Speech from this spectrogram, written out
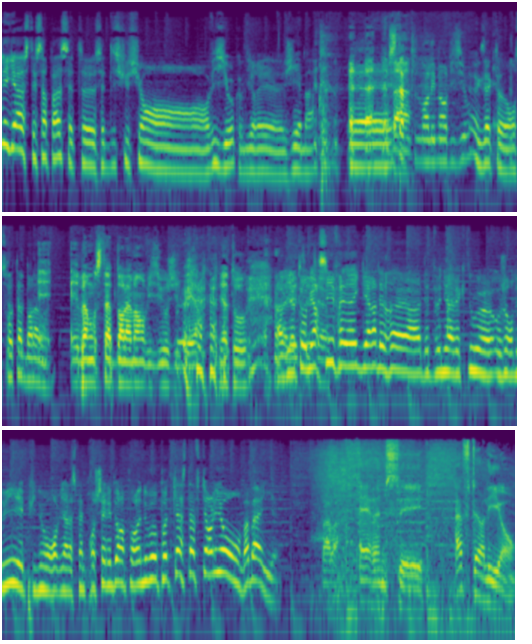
les gars, c'était sympa cette, euh, cette discussion en, en visio, comme dirait euh, JMA. Euh, On se tape dans les mains en visio. exactement, on se retape dans la main. Eh ben, on se tape dans la main en visio, Gilbert. À bientôt. À Allez, bientôt. ciao, Merci Frédéric Guerra d'être euh, venu avec nous euh, aujourd'hui. Et puis nous, on revient la semaine prochaine, Edouard, pour un nouveau podcast After Lyon. Bye bye. Bye bye. RMC After Lyon.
